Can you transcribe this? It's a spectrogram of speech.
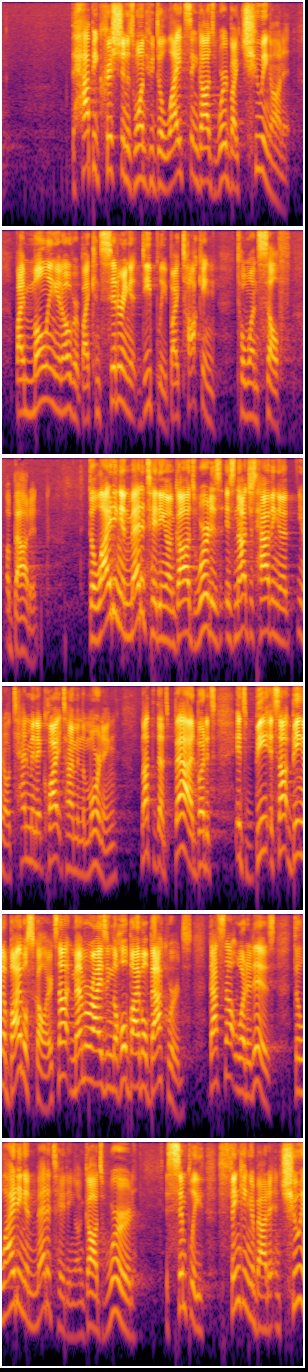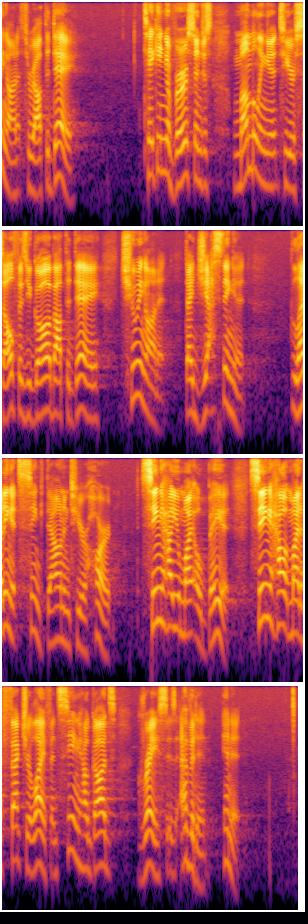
The happy Christian is one who delights in God's word by chewing on it, by mulling it over, by considering it deeply, by talking to oneself about it. Delighting and meditating on God's word is, is not just having a you know, 10 minute quiet time in the morning. Not that that's bad, but it's, it's, it's not being a Bible scholar. It's not memorizing the whole Bible backwards. That's not what it is. Delighting and meditating on God's word is simply thinking about it and chewing on it throughout the day. Taking a verse and just mumbling it to yourself as you go about the day, chewing on it, digesting it, letting it sink down into your heart, seeing how you might obey it, seeing how it might affect your life, and seeing how God's grace is evident in it.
